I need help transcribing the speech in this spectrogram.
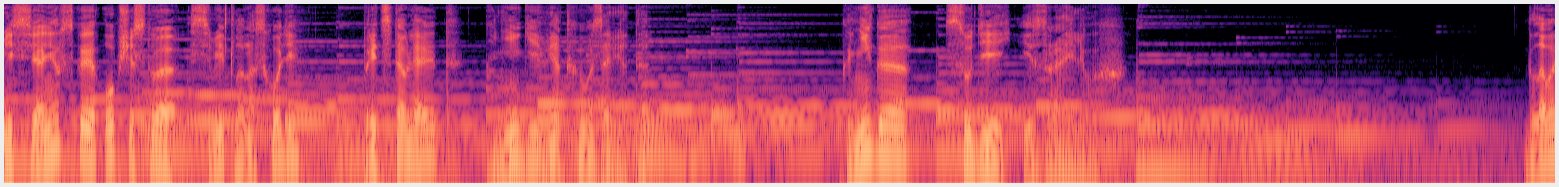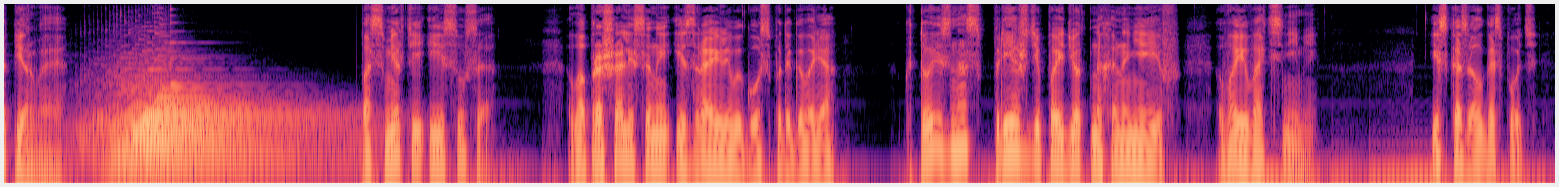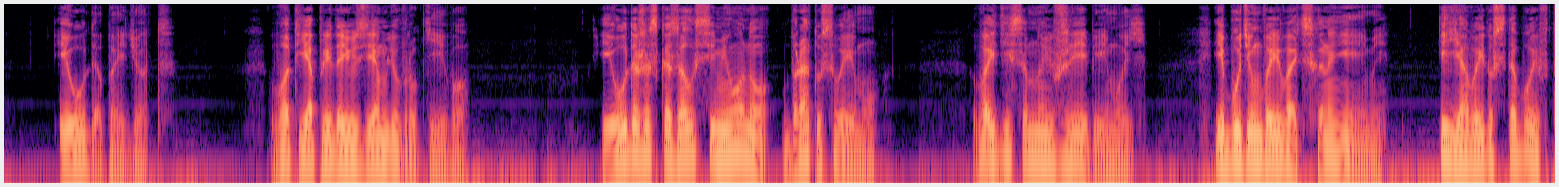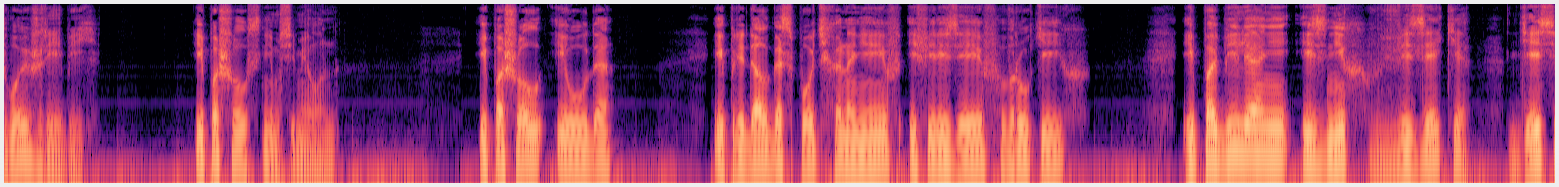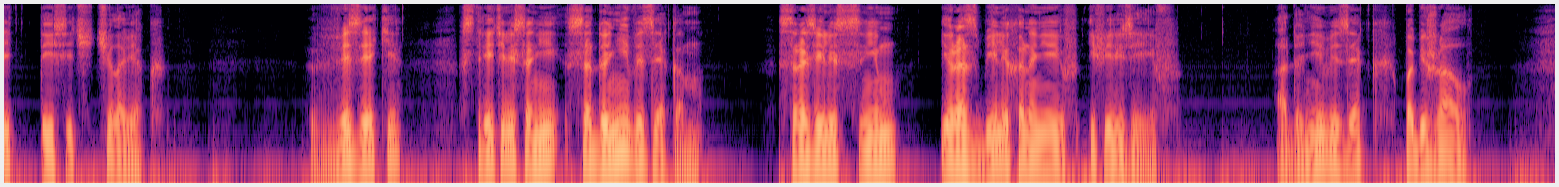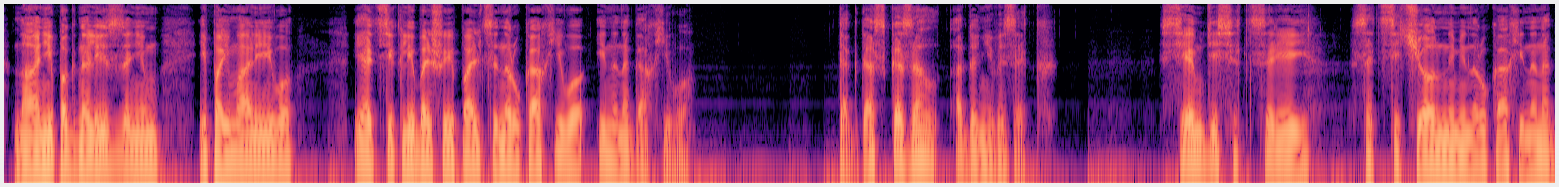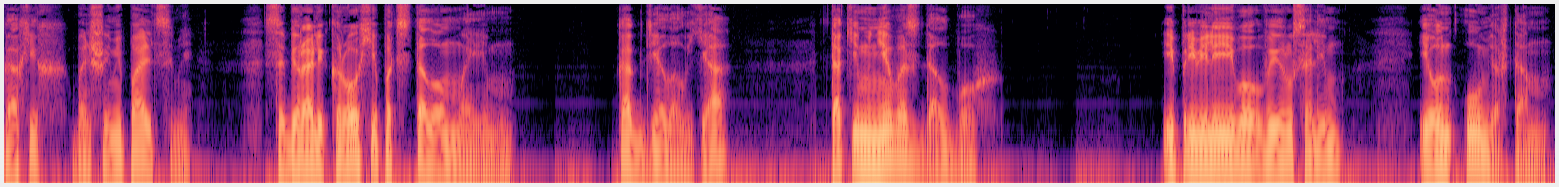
Миссионерское общество Светло на сходе представляет книги Ветхого Завета. Книга Судей Израилевых. Глава первая. По смерти Иисуса вопрошали сыны Израилевы Господа, говоря: Кто из нас прежде пойдет на хананеев воевать с ними? И сказал Господь: Иуда пойдет. Вот я предаю землю в руки его. Иуда же сказал Симеону, брату своему: Войди со мной в жребий мой, и будем воевать с хананеями, и я войду с тобой в твой жребий. И пошел с ним Симеон. И пошел Иуда, и предал Господь хананеев и ферезеев в руки их и побили они из них в Везеке десять тысяч человек. В Везеке встретились они с Адони-Везеком, сразились с ним и разбили хананеев и ферезеев. Адони-Везек побежал, но они погнались за ним и поймали его и отсекли большие пальцы на руках его и на ногах его. Тогда сказал Адони-Везек: Семьдесят царей с отсеченными на руках и на ногах их большими пальцами собирали крохи под столом моим. Как делал я, так и мне воздал Бог. И привели его в Иерусалим, и он умер там.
